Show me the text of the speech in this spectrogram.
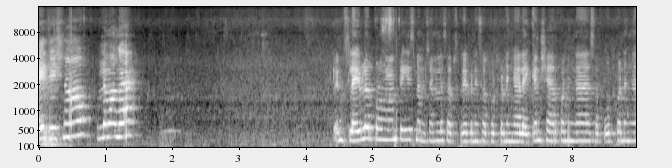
ஏய் ஜெய்ஷ்ணா உள்ள வாங்க. ஃப்ரெண்ட்ஸ் லைவ்ல இருக்கிறவங்களாம் ப்ளீஸ் நம்ம சேனலை சப்ஸ்கிரைப் பண்ணி சப்போர்ட் பண்ணுங்க லைக் அண்ட் ஷேர் பண்ணுங்க சப்போர்ட் பண்ணுங்க.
